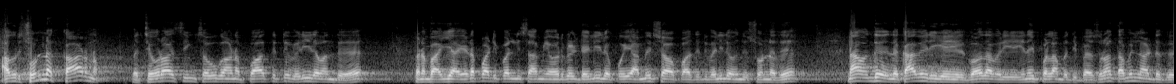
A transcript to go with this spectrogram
அவர் சொன்ன காரணம் இப்போ சிவராஜ் சிங் சௌகானை பார்த்துட்டு வெளியில் வந்து இப்போ நம்ம ஐயா எடப்பாடி பழனிசாமி அவர்கள் டெல்லியில் போய் அமித்ஷாவை பார்த்துட்டு வெளியில் வந்து சொன்னது. நான் வந்து இந்த காவேரி கோதாவரி இணைப்பெல்லாம் பற்றி பேசுகிறோம் தமிழ்நாட்டுக்கு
